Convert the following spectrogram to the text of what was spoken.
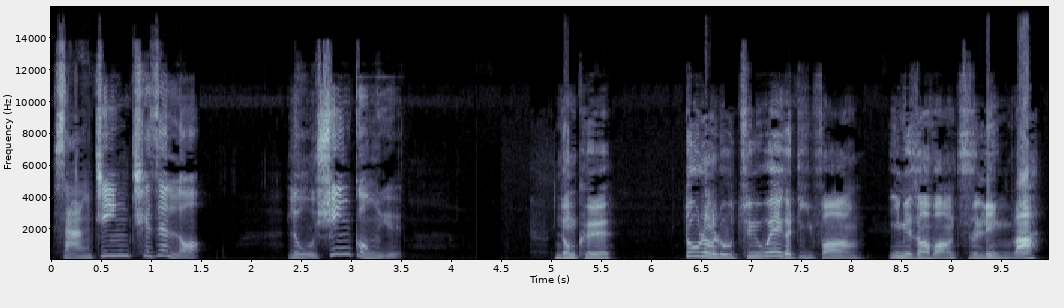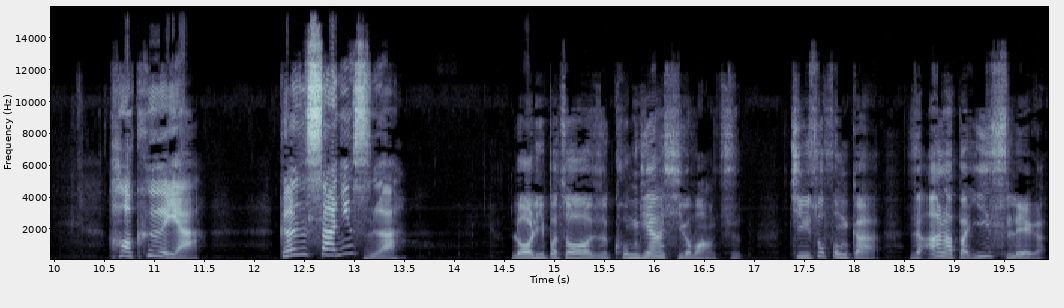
场景七十六，鲁迅公园。侬看，多伦路最弯个地方，伊面幢房子灵伐？好看呀！搿是啥人住个？老里八早是孔祥熙个房子，建筑风格是阿拉伯伊斯兰个。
